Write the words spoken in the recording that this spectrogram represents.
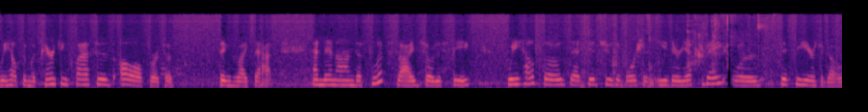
we help them with parenting classes, all sorts of things like that. And then on the flip side, so to speak, we help those that did choose abortion either yesterday or 50 years ago.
